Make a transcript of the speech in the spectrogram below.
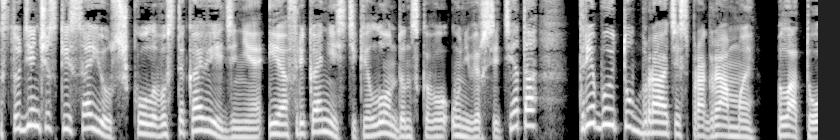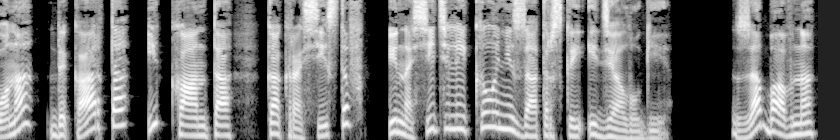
Студенческий союз Школы Востоковедения и Африканистики Лондонского университета требует убрать из программы Платона, Декарта и Канта как расистов и носителей колонизаторской идеологии. Забавно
